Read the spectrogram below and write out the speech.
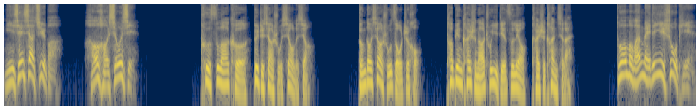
你先下去吧，好好休息。”特斯拉克对着下属笑了笑。等到下属走之后，他便开始拿出一叠资料，开始看起来。多么完美的艺术品！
